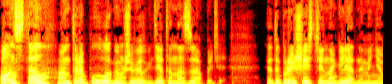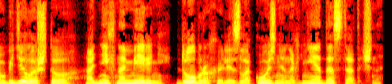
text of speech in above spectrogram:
Он стал антропологом, живет где-то на Западе. Это происшествие наглядно меня убедило, что одних намерений, добрых или злокозненных, недостаточно.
